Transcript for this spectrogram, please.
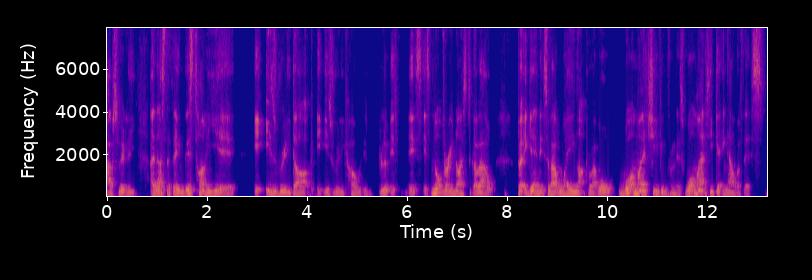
absolutely. And that's the thing. This time of year, it is really dark. It is really cold. It's, it's it's it's not very nice to go out. But again, it's about weighing up. Right. Well, what am I achieving from this? What am I actually getting out of this?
